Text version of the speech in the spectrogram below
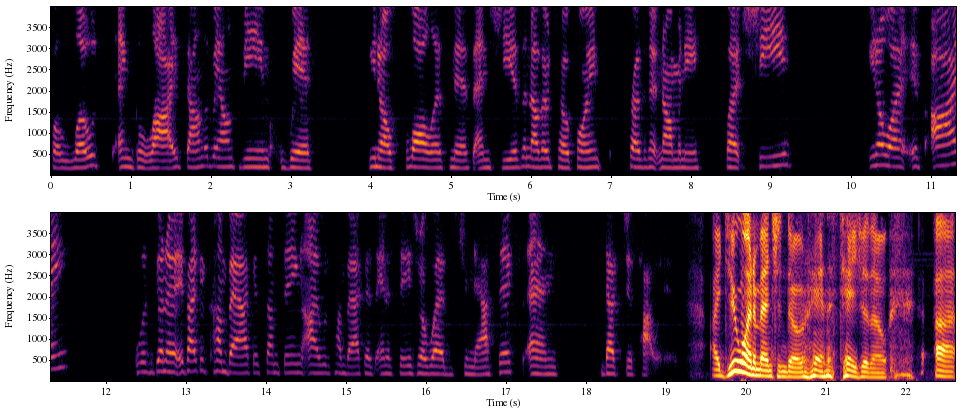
floats and glides down the balance beam with you know flawlessness, and she is another toe point president nominee. But she, you know what? If I was gonna, if I could come back as something, I would come back as Anastasia Webb's gymnastics, and that's just how it is. I do want to mention though, Anastasia though, uh,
